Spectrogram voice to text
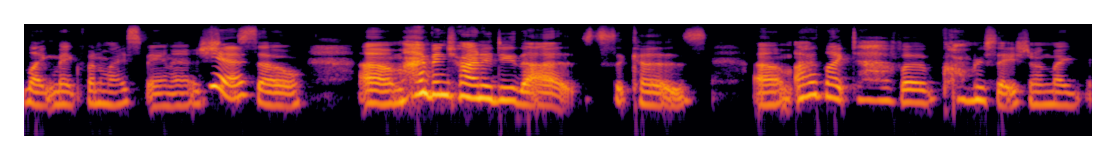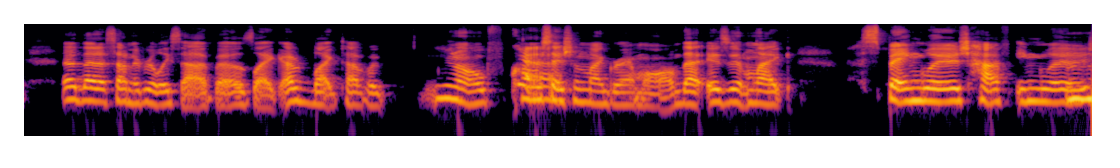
like make fun of my Spanish. Yeah. So um, I've been trying to do that because um, I would like to have a conversation with my. That, that sounded really sad, but I was like, I would like to have a you know Yeah. conversation with my grandma that isn't like Spanglish, half English.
